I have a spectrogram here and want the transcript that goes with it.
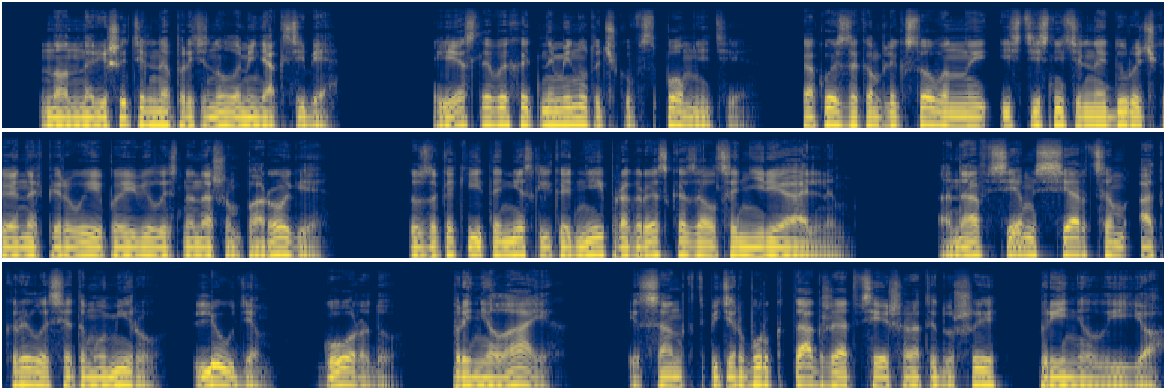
— Нонна решительно притянула меня к себе. «Если вы хоть на минуточку вспомните, какой закомплексованной и стеснительной дурочкой она впервые появилась на нашем пороге, то за какие-то несколько дней прогресс казался нереальным. Она всем сердцем открылась этому миру, людям, городу, приняла их, и Санкт-Петербург также от всей широты души принял ее.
